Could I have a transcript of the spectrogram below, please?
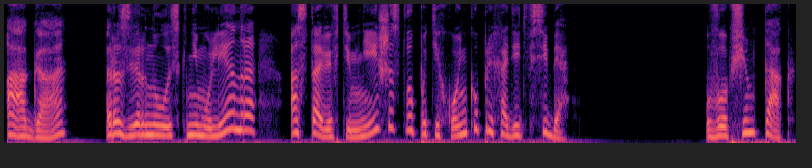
«Ага», — развернулась к нему Ленра, оставив темнейшество потихоньку приходить в себя. «В общем, так.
